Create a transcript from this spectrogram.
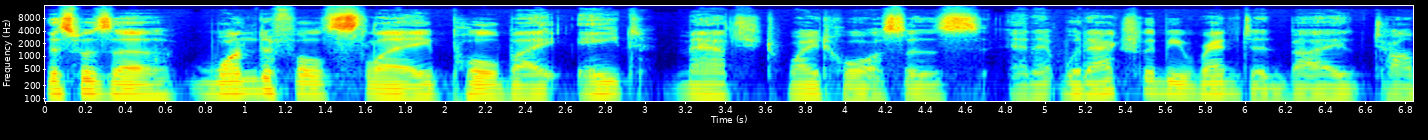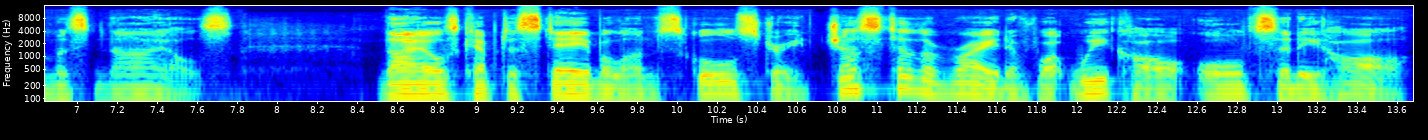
This was a wonderful sleigh pulled by eight matched white horses, and it would actually be rented by Thomas Niles. Niles kept a stable on School Street, just to the right of what we call Old City Hall.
